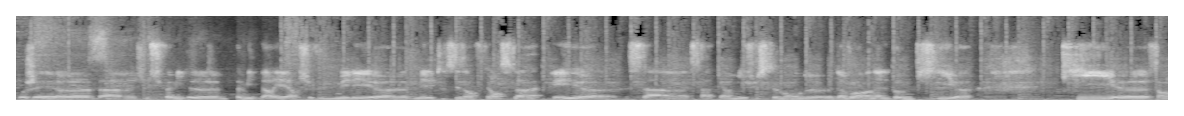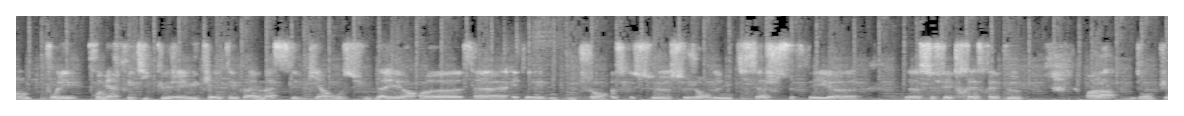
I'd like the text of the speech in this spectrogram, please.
projet, bah, je me suis pas mis de pas mis de barrière. J'ai voulu mêler mêler toutes ces influences là et euh, ça, ça a permis justement d'avoir un album qui euh, qui, euh, pour les premières critiques que j'ai eues, qui a été quand même assez bien reçu d'ailleurs. ça a étonné beaucoup de gens parce que ce, genre de métissage se fait, se fait très très peu. Voilà, donc,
